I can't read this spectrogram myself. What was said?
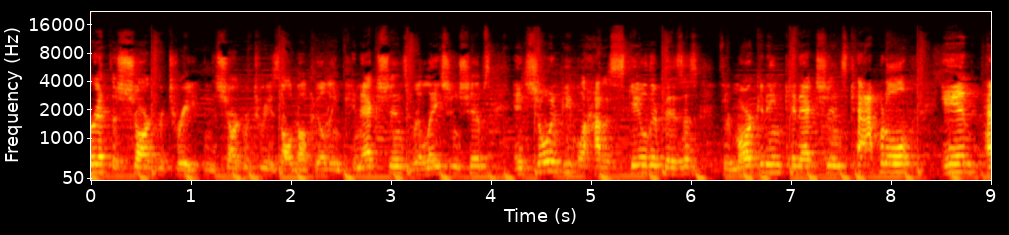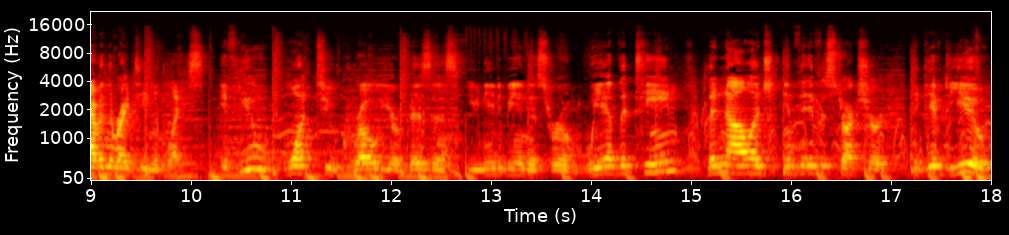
We're at the Shark Retreat, and the Shark Retreat is all about building connections, relationships, and showing people how to scale their business through marketing, connections, capital, and having the right team in place. If you want to grow your business, you need to be in this room. We have the team, the knowledge, and the infrastructure to give to you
